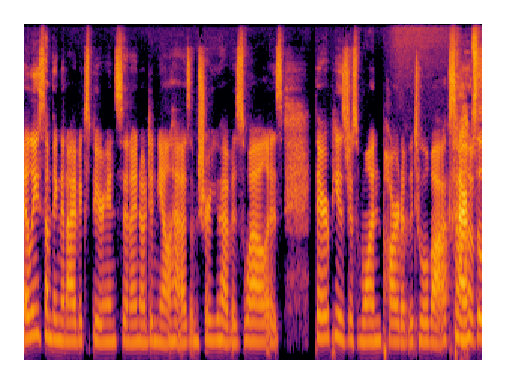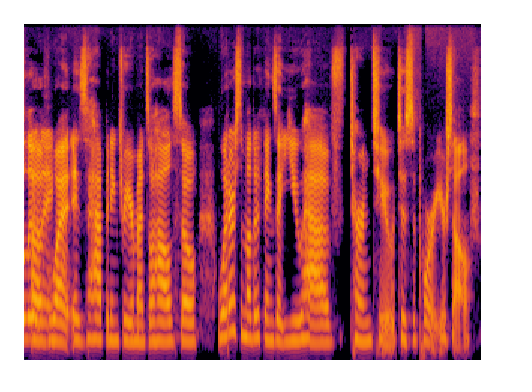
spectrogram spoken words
at least something that i've experienced and i know danielle has i'm sure you have as well is therapy is just one part of the toolbox of, absolutely. of what is happening for your mental health. So, what are some other things that you have turned to to support yourself?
